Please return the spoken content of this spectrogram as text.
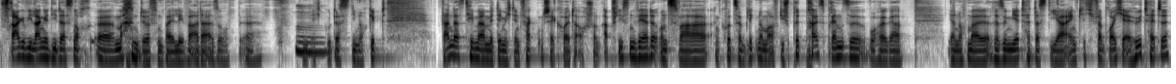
Frage, wie lange die das noch äh, machen dürfen bei Levada. Also äh, hm. echt gut, dass es die noch gibt. Dann das Thema, mit dem ich den Faktencheck heute auch schon abschließen werde. Und zwar ein kurzer Blick nochmal auf die Spritpreisbremse, wo Holger ja nochmal resümiert hat, dass die ja eigentlich Verbräuche erhöht hätte.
